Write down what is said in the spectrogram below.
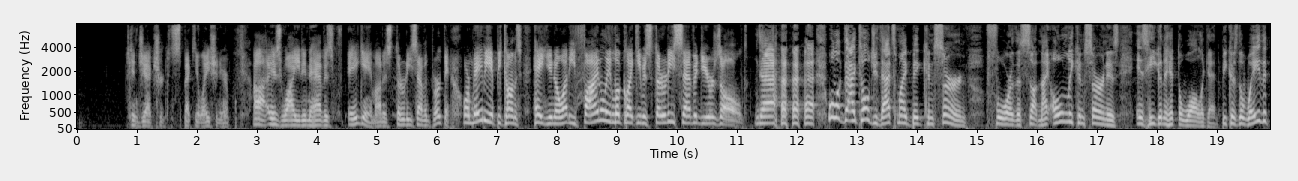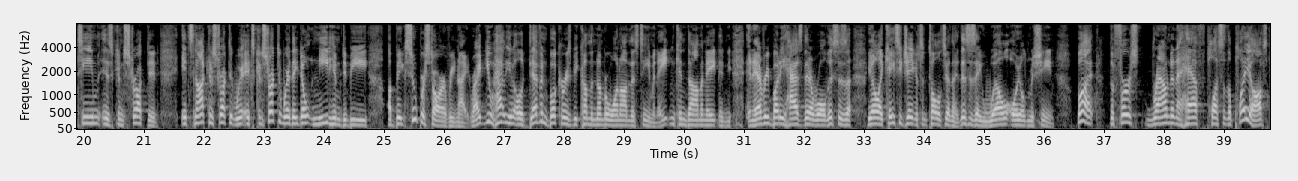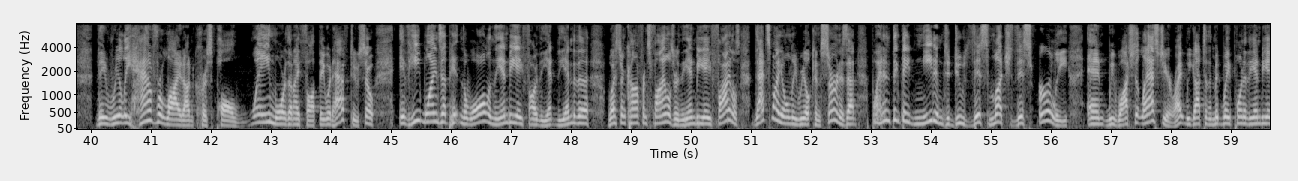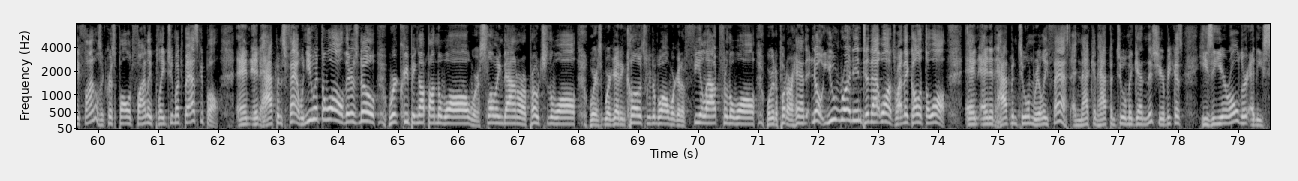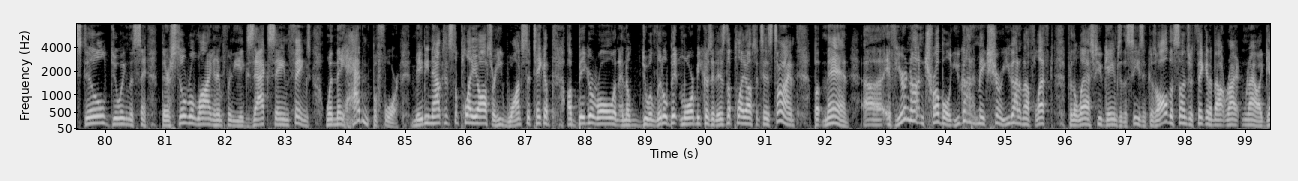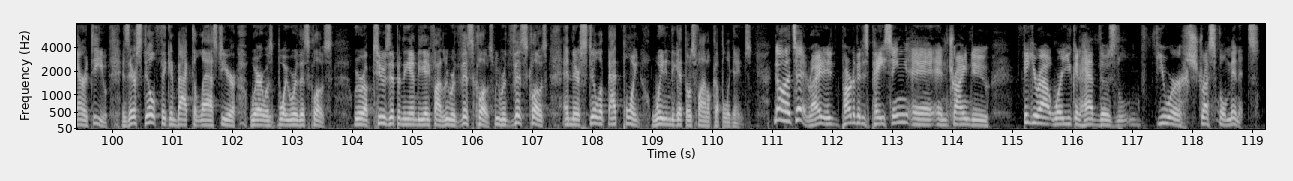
conjecture, speculation here, uh, is why he didn't have his A game on his 37th birthday. Or maybe it becomes, hey, you know what? He finally looked like he was 37 years old. well, look, I told you that's my big concern for the Sun. My only concern is is he going to hit the wall again? Because the way the team is constructed, it's not constructed where it's constructed where they don't need him to be a big superstar every night, right? You have you know Devin Booker has become the number one on this team, and Ayton can dominate, and and everybody has their role. This is a you know like Casey Jacobsen told us the other night. This is a well-oiled machine. But the first round and a half plus of the playoffs, they really have relied on Chris Paul way more than I thought they would have to. So if he winds up hitting the wall in the NBA or the the end of the Western Conference Finals or in the NBA Finals, that's my only real concern. Is that boy, I didn't think they'd need him to do this much this early, and we watched it last year, right? We got to the midway point of the NBA Finals, and Chris Paul had finally played too much basketball, and it happens fast. When you hit the wall, there's no we're creeping up on the wall, we're slowing down our approach to the wall. We're, we're getting close to the wall. We're going to feel out for the wall. We're going to put our hand. No, you run into that wall. That's why they call it the wall. And and it happened to him really fast. And that can happen to him again this year because he's a year older and he's still doing the same. They're still relying on him for the exact same things when they hadn't before. Maybe now because it's the playoffs or he wants to take a, a bigger role and, and do a little bit more because it is the playoffs. It's his time. But man, uh, if you're not in trouble, you got to make sure you got enough left for the last few games of the season because all the Suns are thinking about right now, I guarantee you, is they're still thinking back to last year where it was, boy, we're this close. We were up two zip in the NBA Finals. We were this close. We were this close, and they're still at that point waiting to get those final couple of games. No, that's it, right? It, part of it is pacing and, and trying to figure out where you can have those fewer stressful minutes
